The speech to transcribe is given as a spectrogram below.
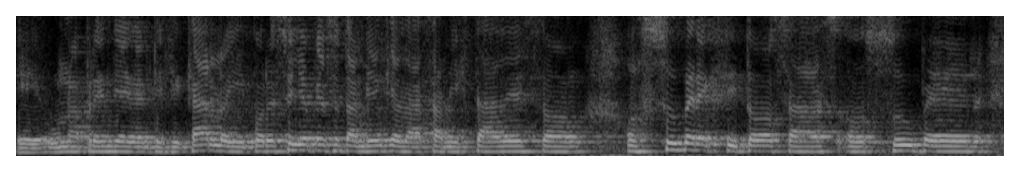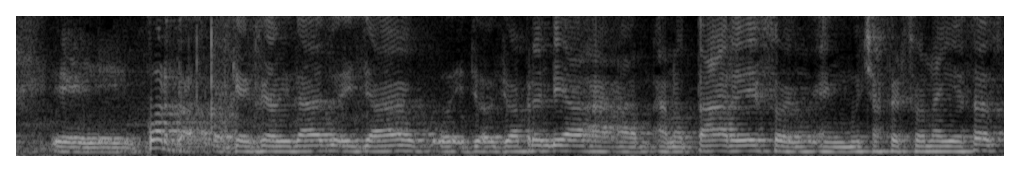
eh, uno aprende a identificarlo. Y por eso yo pienso también que las amistades son o súper exitosas o súper eh, cortas porque en realidad ya yo, yo aprendí a, notar eso en, en, muchas personas y esas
